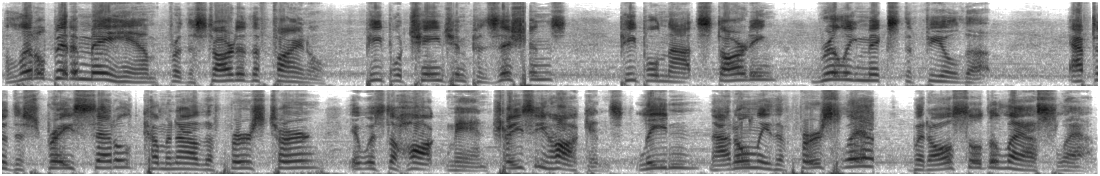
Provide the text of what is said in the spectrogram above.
A little bit of mayhem for the start of the final people changing positions, people not starting, really mixed the field up. After the spray settled coming out of the first turn, it was the Hawkman, Tracy Hawkins, leading not only the first lap, but also the last lap.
